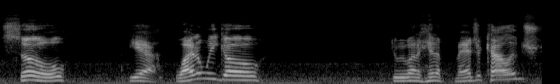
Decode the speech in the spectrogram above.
so, yeah, why don't we go? Do we want to hit up Magic College?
